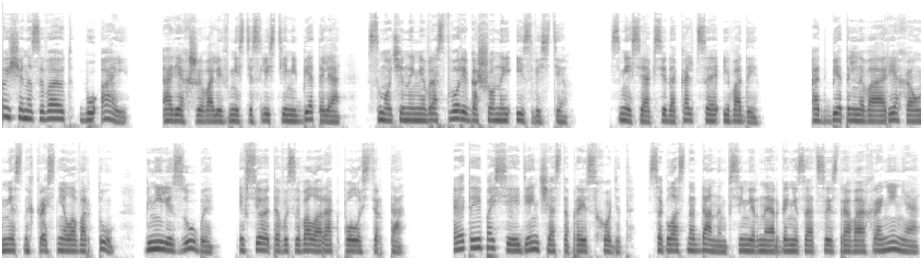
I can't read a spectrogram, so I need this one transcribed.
еще называют буай. Орех жевали вместе с листьями бетеля, смоченными в растворе гашеной извести, смеси оксида кальция и воды. От бетельного ореха у местных краснело во рту, гнили зубы, и все это вызывало рак полости рта. Это и по сей день часто происходит. Согласно данным Всемирной организации здравоохранения,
